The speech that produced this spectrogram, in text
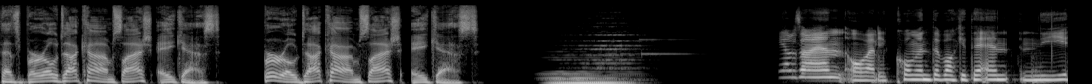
That's burrow.com slash ACAST. burrow.com slash ACAST. Hei alle sammen, og velkommen tilbake til en ny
